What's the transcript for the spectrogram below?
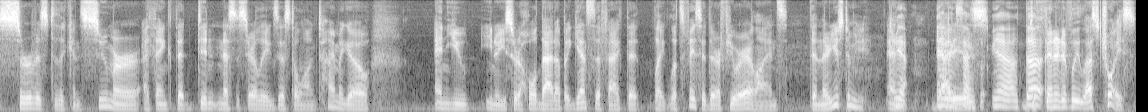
service to the consumer, I think, that didn't necessarily exist a long time ago. And you, you know, you sort of hold that up against the fact that, like, let's face it, there are fewer airlines than there used to be. Mm. And Yeah. that And is. Yeah, the- definitively less choice.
